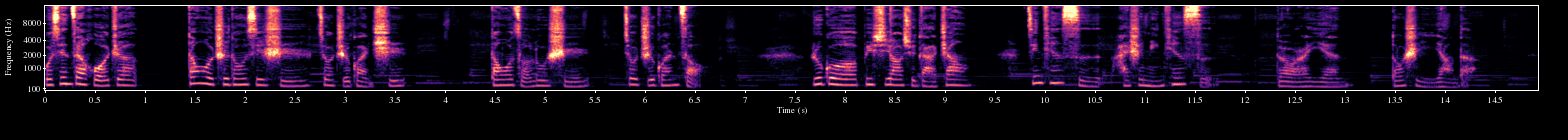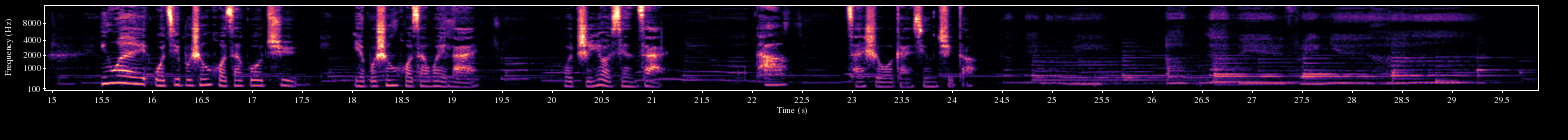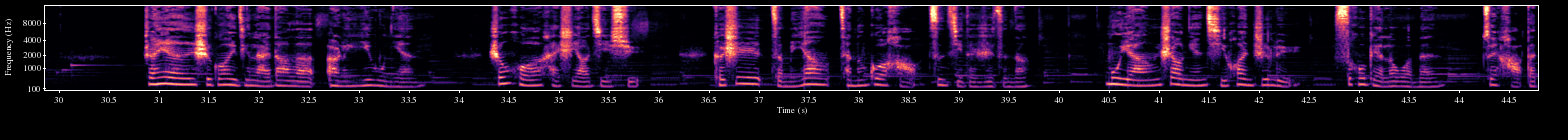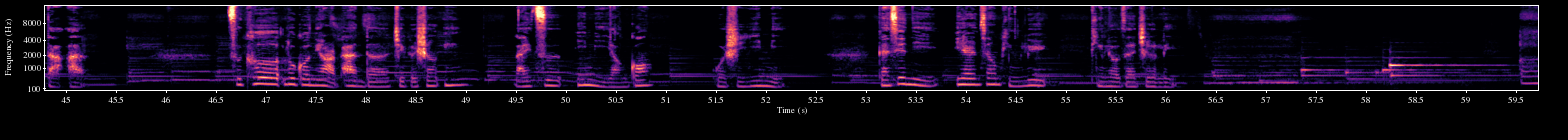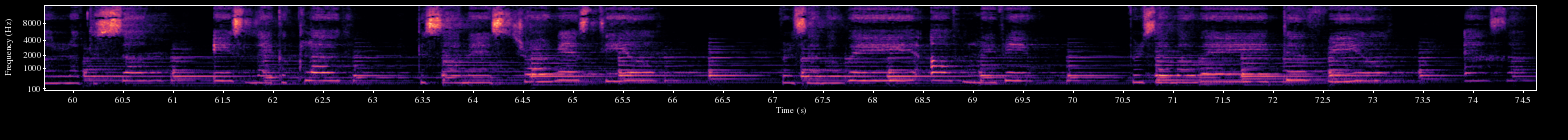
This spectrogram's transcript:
我现在活着，当我吃东西时就只管吃，当我走路时就只管走。如果必须要去打仗，今天死还是明天死，对我而言都是一样的，因为我既不生活在过去，也不生活在未来，我只有现在，它才是我感兴趣的。转眼时光已经来到了二零一五年，生活还是要继续，可是怎么样才能过好自己的日子呢？《牧羊少年奇幻之旅》似乎给了我们最好的答案。此刻路过你耳畔的这个声音，来自一米阳光，我是一米，感谢你依然将频率停留在这里。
